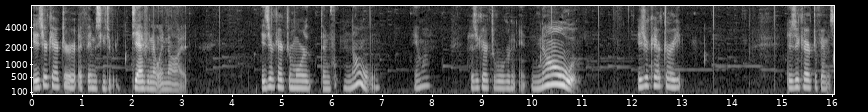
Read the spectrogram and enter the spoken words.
Is your character a famous YouTuber? Definitely not. Is your character more than no? Am I? Has your character worked in? No. Is your character. Is your character famous?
